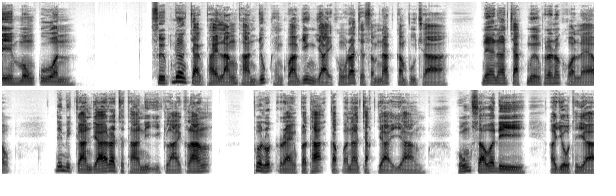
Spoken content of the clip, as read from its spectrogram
ยมงกวน สืบเนื่องจากภายหลังผ่านยุคแห่งความยิ่งใหญ่ของราชสำนักกัมพูชา ในอาณาจักรเมืองพระนครแล้ว ได้มีการย้ายราชธานีอีกหลายครั้ง เพื่อลดแรงประทะกับอาณาจักรใหญ่อย่างหงสาวดี อโยธยา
